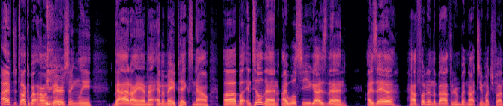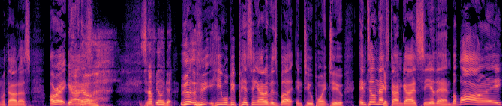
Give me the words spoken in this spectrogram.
I have to talk about how embarrassingly bad I am at MMA picks now. Uh, but until then, I will see you guys then. Isaiah, have fun in the bathroom, but not too much fun without us. All right, Yeah, guys. no. It's not feeling good. The- the- he will be pissing out of his butt in 2.2. Until next Yep. time, guys. See you then. Bye bye.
